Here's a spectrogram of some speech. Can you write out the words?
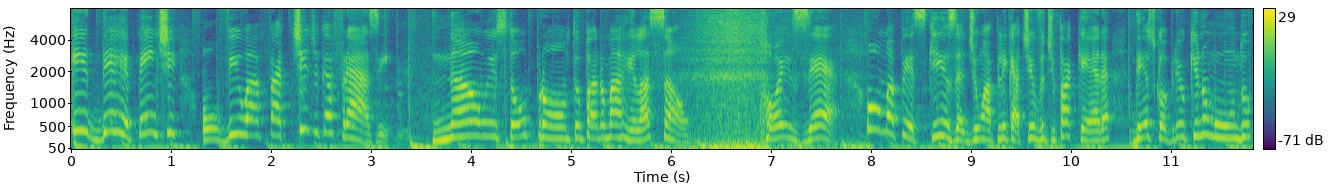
e, de repente, ouviu a fatídica frase: Não estou pronto para uma relação. Pois é, uma pesquisa de um aplicativo de paquera descobriu que no mundo,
